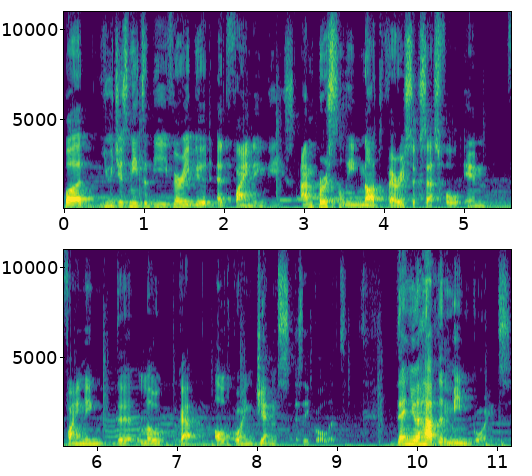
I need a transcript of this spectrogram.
but you just need to be very good at finding these. I'm personally not very successful in finding the low cap altcoin gems, as they call it. Then you have the meme coins.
